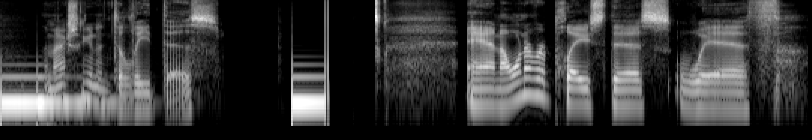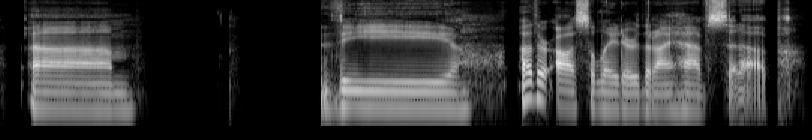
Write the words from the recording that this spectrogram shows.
I'm actually going to delete this. And I want to replace this with um, the other oscillator that I have set up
